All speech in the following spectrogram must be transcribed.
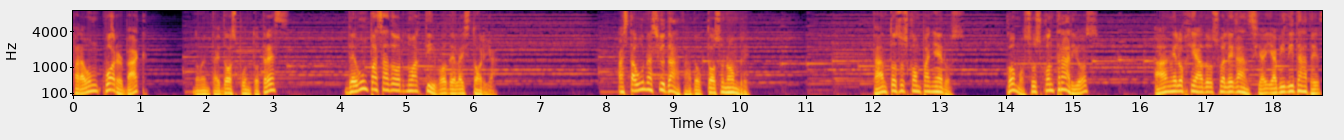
para un quarterback, 92.3, de un pasador no activo de la historia. Hasta una ciudad adoptó su nombre. Tanto sus compañeros como sus contrarios han elogiado su elegancia y habilidades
